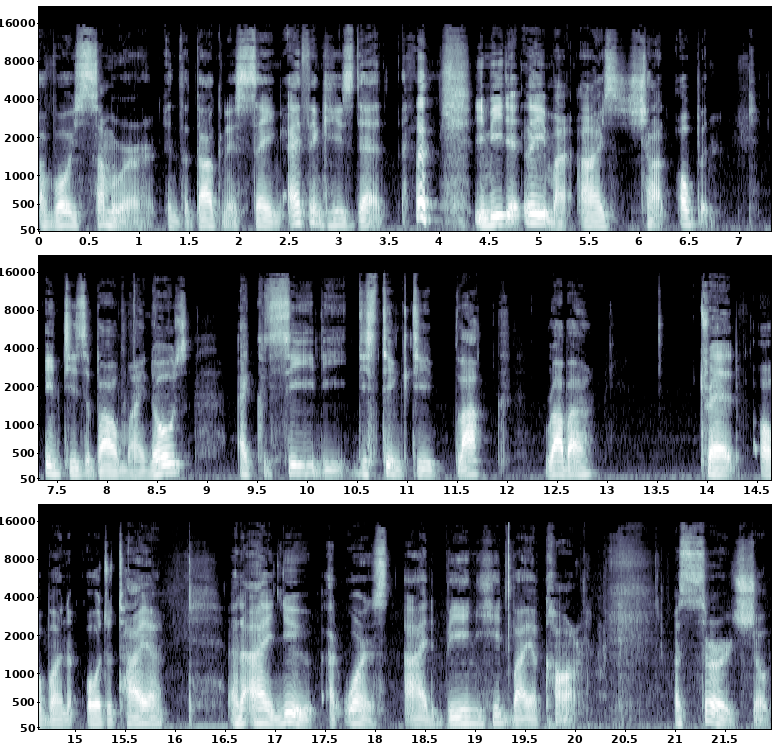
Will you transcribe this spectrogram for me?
a voice somewhere in the darkness saying, I think he's dead. Immediately, my eyes shot open. Inches above my nose, I could see the distinctive black rubber tread of an auto tire, and I knew at once I'd been hit by a car. A surge of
